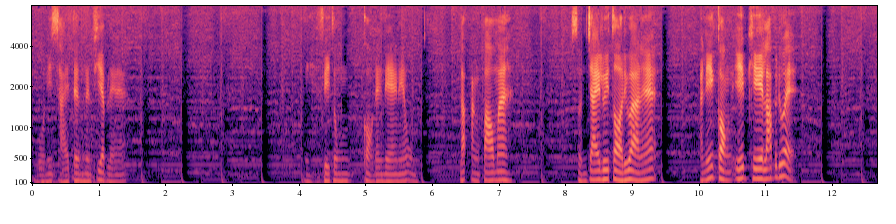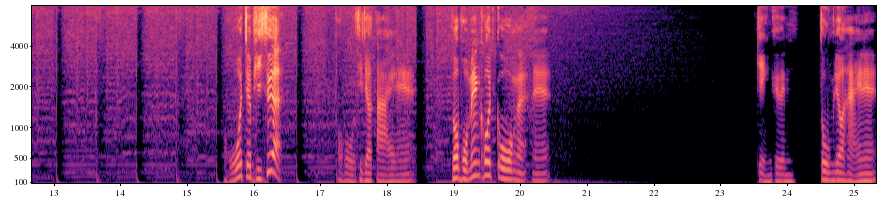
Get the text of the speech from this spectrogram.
โหนี่สายเติมเงินเพียบเลยนะนี่ฟรีตรงกล่องแดงๆเนี่ยครับผมรับอ่างเปามา สนใจลุยต่อดีกว่านะฮะ อันนี้กล่อง AFK รับไปด้วย โอ้โห เจอผีเสื้อ โอ้โห ทีเดียวตายนะฮะ ตัวผมแม่งโคตรโกงอะนะฮะ เก่งเกิน ตูมเดียวหายนะฮะ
